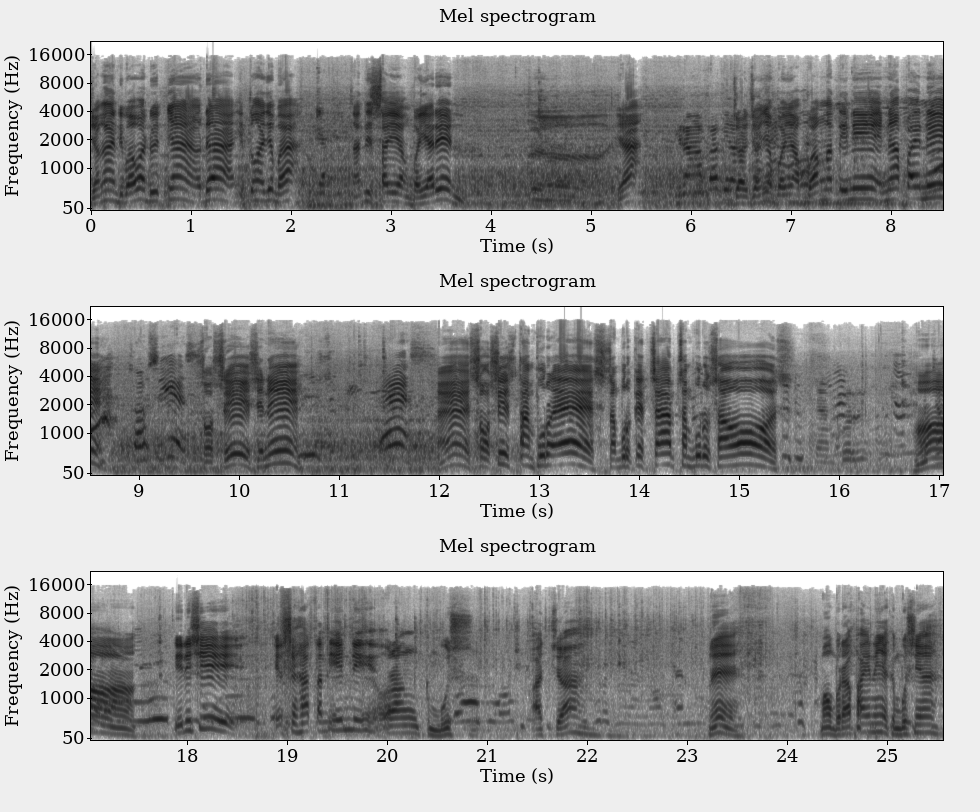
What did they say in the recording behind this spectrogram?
Jangan dibawa duitnya, udah hitung aja mbak. Ya. Nanti saya yang bayarin. Eh, ya, jajannya apa? banyak banget ini. Ini apa ini? sosis Sosis ini. es Eh, sosis campur es, campur kecap, campur saus. Campur. Oh, ini sih kesehatan ini orang gembus aja. Nih, mau berapa ininya gembusnya?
